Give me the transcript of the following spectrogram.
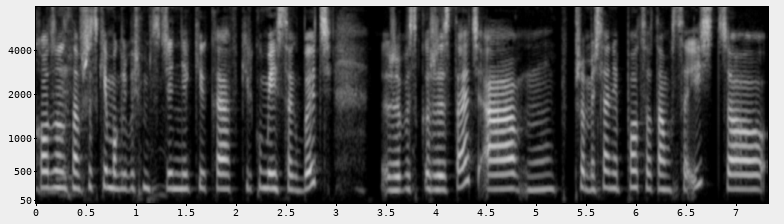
chodząc na wszystkie moglibyśmy codziennie kilka, w kilku miejscach być, żeby skorzystać, a mm, przemyślenie po co tam chcę iść, co,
